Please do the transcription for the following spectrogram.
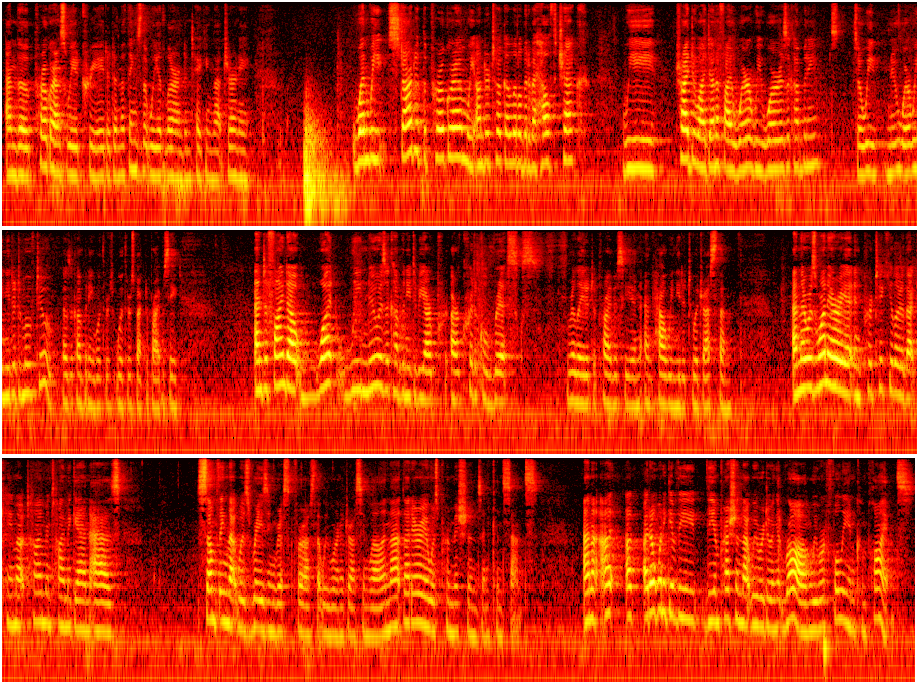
and the programs we had created and the things that we had learned in taking that journey. When we started the program, we undertook a little bit of a health check. We tried to identify where we were as a company, so we knew where we needed to move to as a company with, res- with respect to privacy. And to find out what we knew as a company to be our, our critical risks related to privacy and, and how we needed to address them. And there was one area in particular that came out time and time again as something that was raising risk for us that we weren't addressing well, and that, that area was permissions and consents. And I, I, I don't want to give the, the impression that we were doing it wrong. We were fully in compliance.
